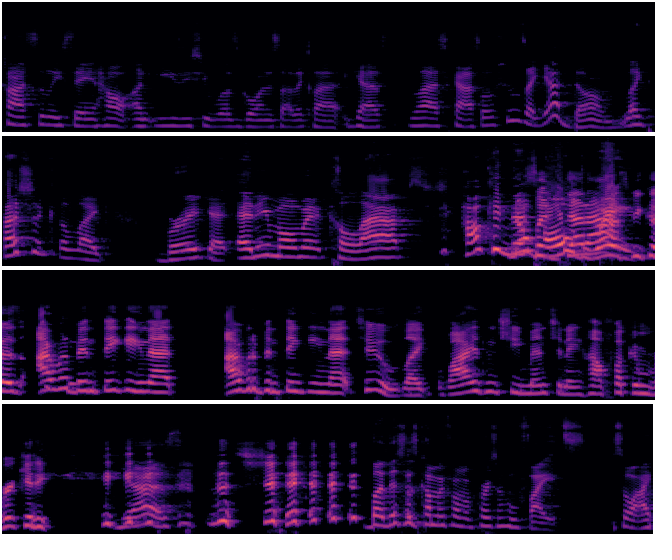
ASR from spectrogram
constantly saying how uneasy she was going inside the cla- gas, glass castle. She was like, "Yeah, dumb. Like that shit could like break at any moment, collapse. How can No, this but hold dead ass because I would have been thinking that. I would have been thinking that too. Like, why isn't she mentioning how fucking rickety yes, this shit is? but this is coming from a person who fights, so I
